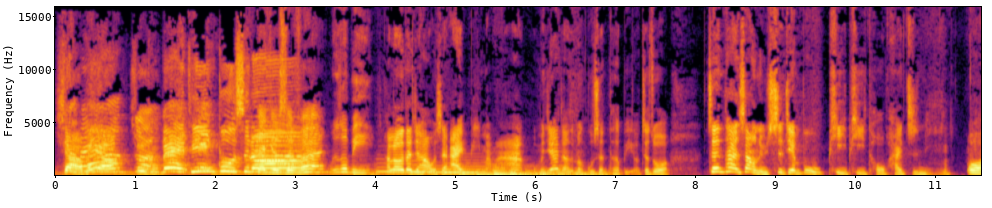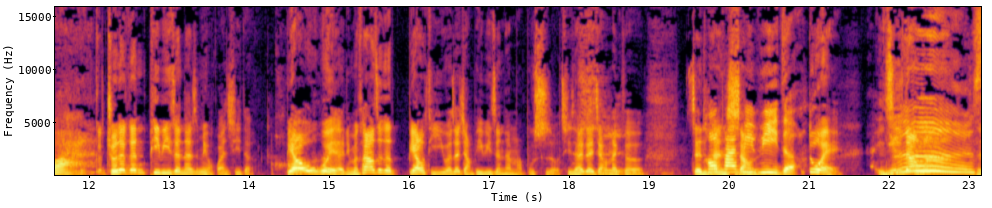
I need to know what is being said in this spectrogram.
小朋友准备听故事喽！这就是分，我是比。Hello，大家好，我是艾比妈妈。我们今天要讲这本故事很特别哦，叫做《侦探少女事件簿：屁屁偷拍之谜》，哇，绝对跟屁屁侦探是没有关系的，不要误会了。你们看到这个标题以为在讲屁屁侦探吗？不是哦，其实还在讲那个侦偷拍屁探少女。屁的，对，你知道吗？是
